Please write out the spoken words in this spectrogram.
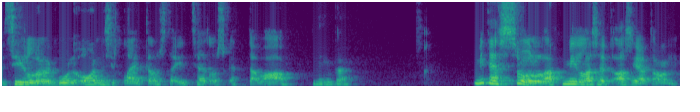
silloin, kun on sit laittanut sitä itse ruskettavaa. Niinpä. Mites sulla? Millaiset asiat on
